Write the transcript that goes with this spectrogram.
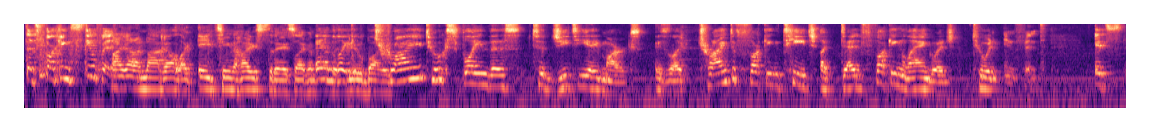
That's fucking stupid. I gotta knock out like eighteen heists today so I can buy and the like new bike. trying to explain this to GTA marks is like trying to fucking teach a dead fucking language to an infant. It's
